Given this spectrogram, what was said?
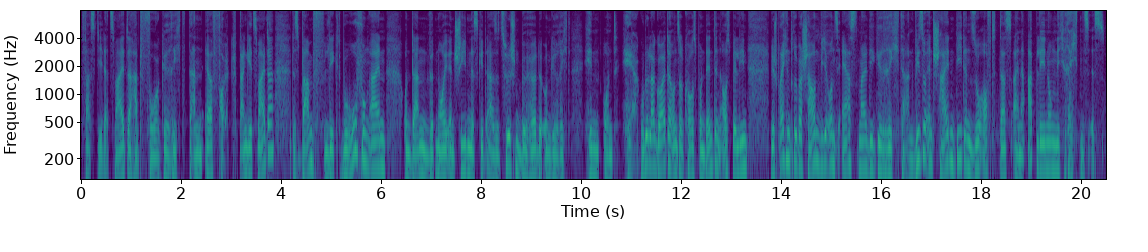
fast jeder Zweite hat vor Gericht dann Erfolg. Dann geht's weiter. Das BAMF legt Berufung ein und dann wird neu entschieden. Es geht also zwischen Behörde und Gericht hin und her. Gudula Geuter, unsere Korrespondentin aus Berlin. Wir sprechen drüber, schauen wir uns erstmal die Gerichte an. Wieso entscheiden die denn so oft, dass eine Ablehnung nicht rechtens ist?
